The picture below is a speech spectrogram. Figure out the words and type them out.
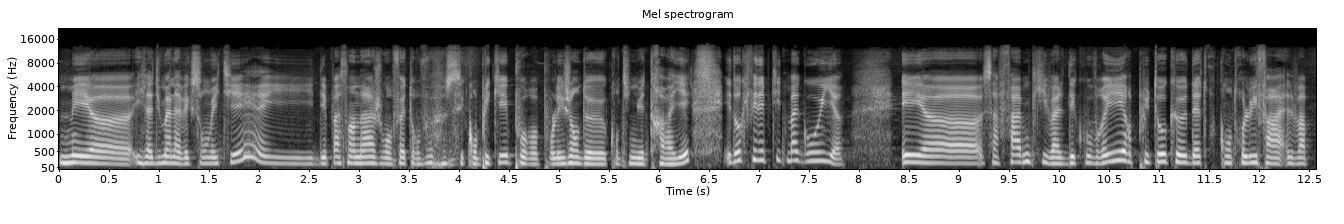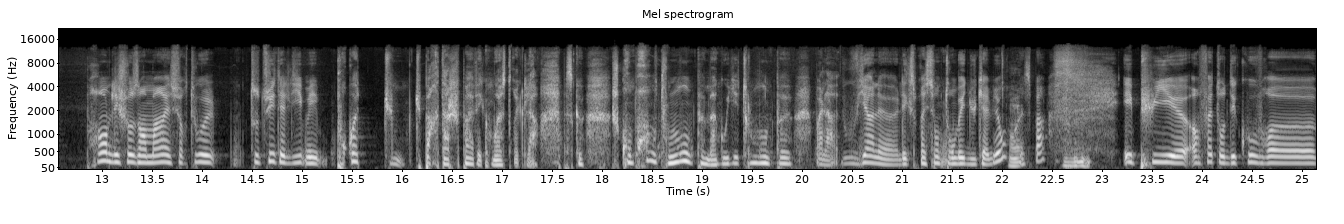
mais euh, il a du mal avec son métier. Il dépasse un âge où en fait on veut, c'est compliqué pour pour les gens de continuer de travailler. Et donc il fait des petites magouilles. Et euh, sa femme qui va le découvrir, plutôt que d'être contre lui, enfin, elle va prendre les choses en main et surtout tout de suite elle dit mais pourquoi tu, tu partages pas avec moi ce truc-là Parce que je comprends, tout le monde peut magouiller, tout le monde peut. Voilà, d'où vient le- l'expression tomber du camion, Ouais. n'est-ce pas Et puis, euh, en fait, on découvre euh,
